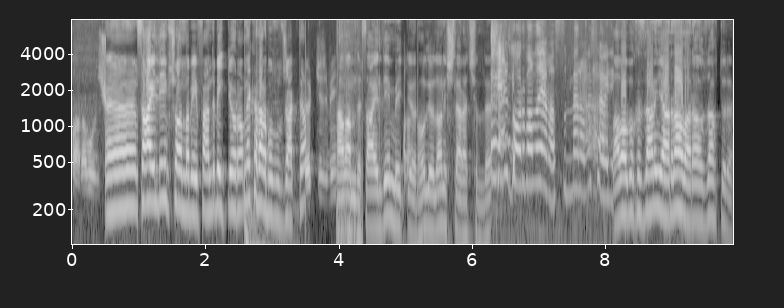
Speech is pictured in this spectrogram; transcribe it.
para buluş. Ee, sahildeyim şu anda beyefendi bekliyorum. Ne kadar bozulacaktı? 400 bin. Tamamdır. Sahildeyim bekliyorum. Ne oluyor lan işler açıldı. Beni zorbalayamazsın ben onu söyleyeyim. Baba bu kızların yarrağı var ha uzak durun.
